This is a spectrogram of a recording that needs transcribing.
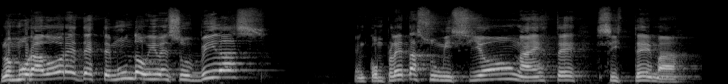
Los moradores de este mundo viven sus vidas en completa sumisión a este sistema.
